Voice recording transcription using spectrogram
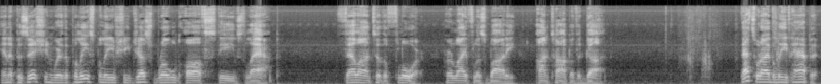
in a position where the police believe she just rolled off Steve's lap, fell onto the floor, her lifeless body on top of the gun. That's what I believe happened.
